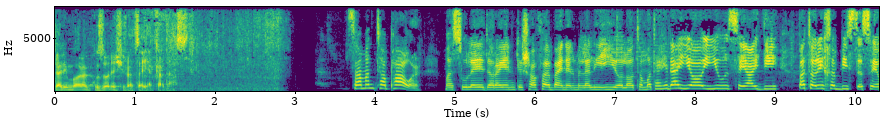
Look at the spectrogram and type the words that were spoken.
در این باره گزارشی را تهیه کرده است. سامنتا پاور مسئول اداره انکشاف بین المللی ایالات متحده یا USAID به تاریخ 23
